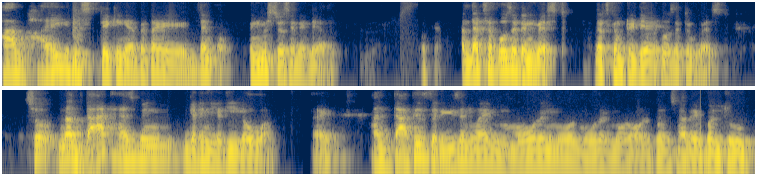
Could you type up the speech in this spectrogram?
have high risk taking appetite than investors in India. Okay. And that's opposite in West. That's completely opposite invest. So now that has been getting a little lower, right? And that is the reason why more and more, more and more entrepreneurs are able to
